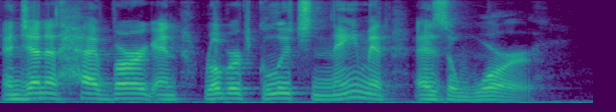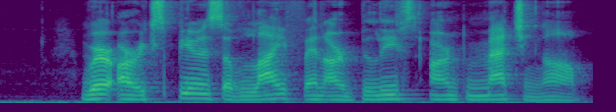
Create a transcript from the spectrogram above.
And Janet Hagberg and Robert Guelich name it as a war, where our experience of life and our beliefs aren't matching up,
